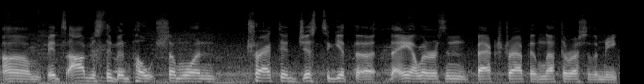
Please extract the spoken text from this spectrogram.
um, it's obviously been poached. Someone tracked it just to get the, the antlers and back strap and left the rest of the meat.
